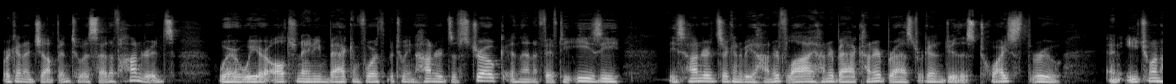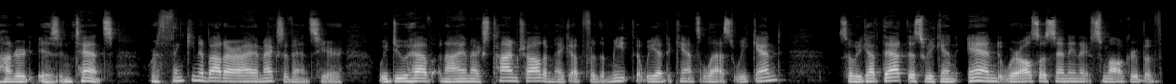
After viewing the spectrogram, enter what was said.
we're going to jump into a set of hundreds where we are alternating back and forth between hundreds of stroke and then a 50 easy. These hundreds are going to be 100 fly, 100 back, 100 breast. We're going to do this twice through, and each 100 is intense. We're thinking about our IMX events here. We do have an IMX time trial to make up for the meet that we had to cancel last weekend. So we got that this weekend, and we're also sending a small group of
